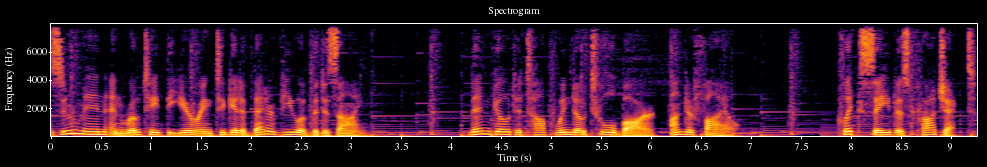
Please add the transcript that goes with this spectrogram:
Zoom in and rotate the earring to get a better view of the design. Then go to top window toolbar, under file. Click save as project.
